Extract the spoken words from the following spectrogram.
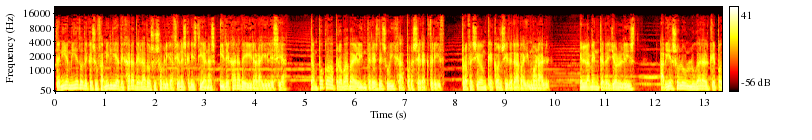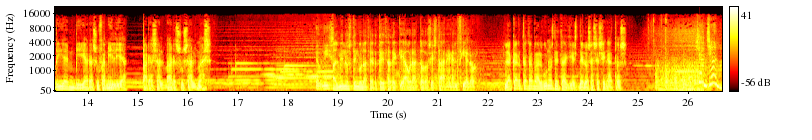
tenía miedo de que su familia dejara de lado sus obligaciones cristianas y dejara de ir a la iglesia. Tampoco aprobaba el interés de su hija por ser actriz, profesión que consideraba inmoral. En la mente de John List había solo un lugar al que podía enviar a su familia para salvar sus almas. Al menos tengo la certeza de que ahora todos están en el cielo. La carta daba algunos detalles de los asesinatos. John.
